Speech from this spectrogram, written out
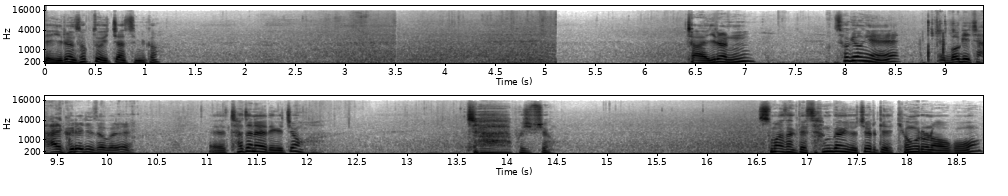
자 이런 석도 있지 않습니까? 자 이런 석영에 먹이 잘 그려진 석을 에, 찾아내야 되겠죠? 자 보십시오. 수마 상태 상당히 좋죠? 이렇게 경으로 나오고.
